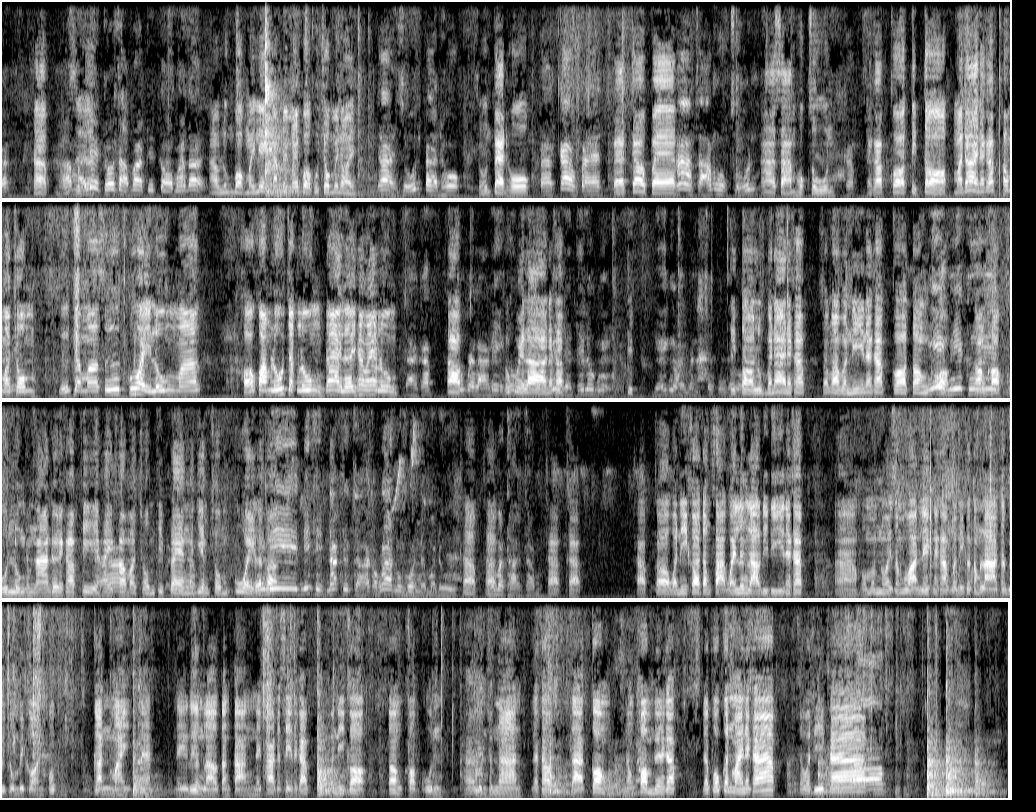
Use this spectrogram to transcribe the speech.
ครับหนองถามหเสืมายอเลขโทรศัพท์ว่าติดต่อมาได้ เอาลุงบอกหมายเลขจำได้ไหมบอกผู้ชมไปหน่อย ได้ศูนย์แปดหก0 8 6แปดเก้าแปด8 9 8ห้าสามหกศูนย์5 3 6 0ครับนะครับ ก็ติดต่อมาได้นะครับ เข้ามาชม หรือจะมาซื้อกล้วยลุงมา ขอความรู้จากลุงได้เลยใช่ไหมลุง ได้ครับ ครับ ทุกเวลานี่ทุกเวลานะครับ เด็ดที่ลูกนี่ติดเดี๋ยวอีกหน่อยมันสุกมันจะติดต่อลุงมาได้นะครับสำหรับวันนี้นะครับ ก็ต้องขอมีคือต้องขอบคุณลุงชำนาญด้วยนะครับ ที่ให้เข้ามาชมที่แปลงมาเยี่ยมชมกล้วยเคแล้วยก็มีนิสิตนักศึกษาของราชมงคลน่ะมาดูครับครัแล้บ วมาถ่ายทำ ครับครับครับก็วันนี้ก็ต้องฝากไว้เรื่องราวดีๆนะครับอ่าผมอำนวยสังวานเล็กนะครับ วันนี้ก็ต้องลาท่านผู้ชมไปก่อนพบกันใหม่นะในเรื่องราวต่างๆ ในภาคเกษตรนะครับ วันนี้ก็ ต้องขอบคุณลุงชำนาญ แล้วก็ตากล้องน้องป้อมด้วยนะครับ แล้วพบกันใหม่นะครับ สวัสดีครับครับ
